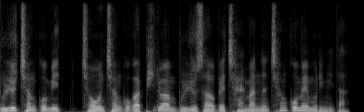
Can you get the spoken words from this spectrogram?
물류 창고 및 저온 창고가 필요한 물류 사업에 잘 맞는 창고 매물입니다.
